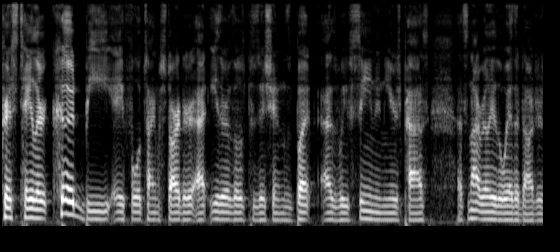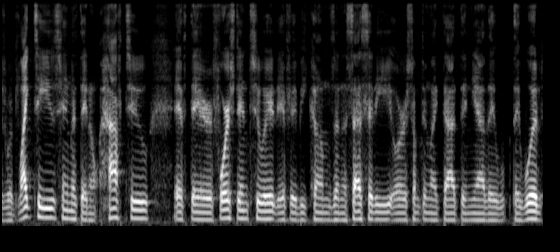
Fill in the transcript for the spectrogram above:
Chris Taylor could be a full time starter at either of those positions, but as we've seen in years past, that's not really the way the Dodgers would like to use him if they don't have to. If they're forced into it, if it becomes a necessity or something like that, then yeah, they they would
